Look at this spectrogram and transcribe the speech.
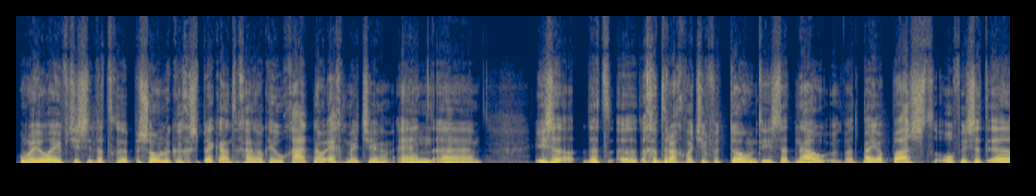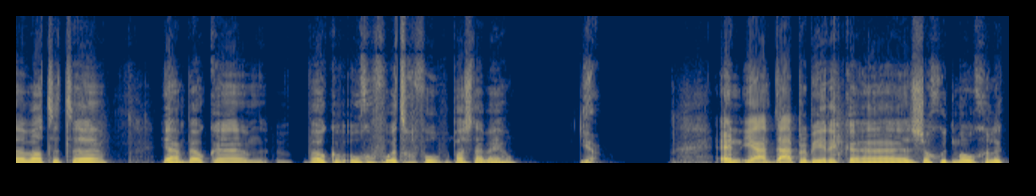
Om heel eventjes dat persoonlijke gesprek aan te gaan. Oké, hoe gaat het nou echt met je? En eh, is het dat eh, gedrag wat je vertoont, is dat nou wat bij jou past? Of is het eh, wat het, ja, welke, welke, hoe gevoel, het gevoel past daarbij jou? Ja. En ja, daar probeer ik zo goed mogelijk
